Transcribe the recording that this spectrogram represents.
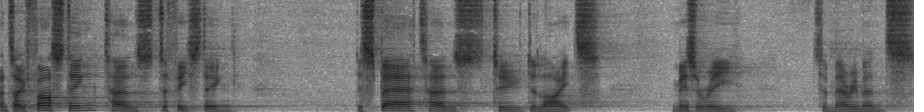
And so, fasting turns to feasting. Despair turns to delight, misery to merriment.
